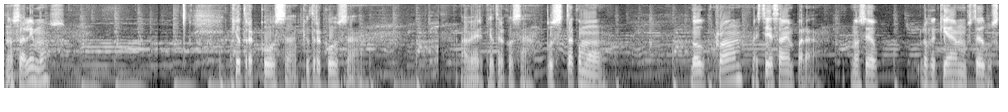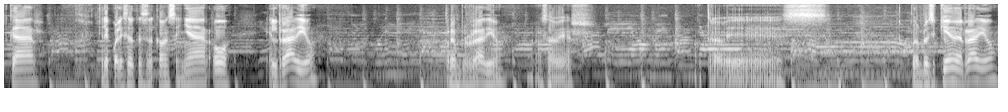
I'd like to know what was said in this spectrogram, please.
Nos salimos. ¿Qué otra cosa? ¿Qué otra cosa? A ver, ¿qué otra cosa? Pues está como Google Chrome. Este ya saben para, no sé, lo que quieran ustedes buscar. El ecualizador que se acabo de enseñar. O el radio. Por ejemplo, radio. Vamos a ver. Otra vez. Por ejemplo, si quieren el radio,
